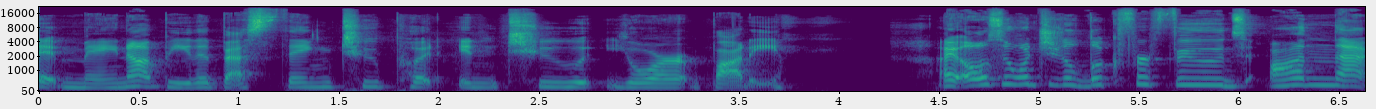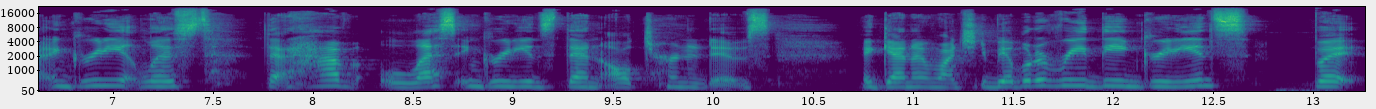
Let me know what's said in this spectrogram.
it may not be the best thing to put into your body. I also want you to look for foods on that ingredient list that have less ingredients than alternatives. Again, I want you to be able to read the ingredients, but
